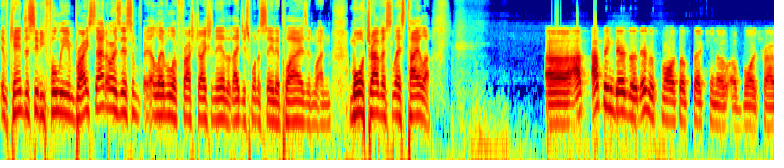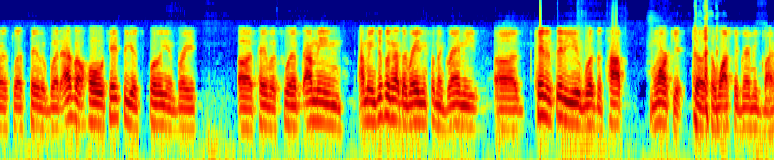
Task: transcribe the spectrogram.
have, Kansas City fully embraced that, or is there some a level of frustration there that they just want to see their players and, and more Travis, less Taylor? Uh, I, I think there's a there's a small subsection of, of more Travis, less Taylor, but as a whole, KC has fully embraced uh, Taylor Swift. I mean, I mean, just looking at the ratings from the Grammys, uh, Kansas City was the top market to, to watch the Grammys by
